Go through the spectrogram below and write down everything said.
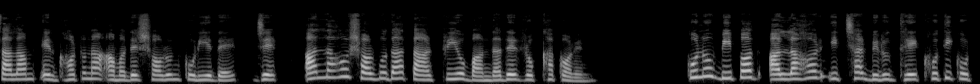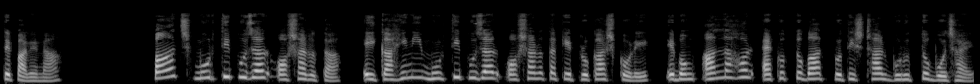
সালাম এর ঘটনা আমাদের স্মরণ করিয়ে দেয় যে আল্লাহ সর্বদা তার প্রিয় বান্দাদের রক্ষা করেন। কোনো বিপদ আল্লাহর ইচ্ছার বিরুদ্ধে ক্ষতি করতে পারে না। পাঁচ মূর্তি পূজার অসারতা, এই কাহিনী মূর্তি পূজার অসারতাকে প্রকাশ করে এবং আল্লাহর একত্ববাদ প্রতিষ্ঠার গুরুত্ব বোঝায়।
